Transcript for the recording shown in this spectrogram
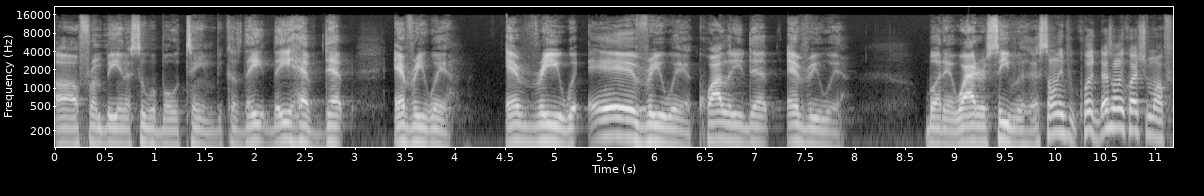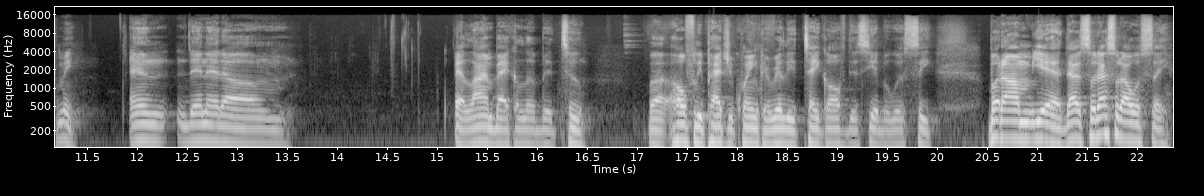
uh, from being a Super Bowl team because they they have depth everywhere everywhere, everywhere. Quality depth everywhere. But at wide receiver, that's only that's only question mark for me. And then at um at linebacker a little bit too. But hopefully Patrick Queen can really take off this year, but we'll see. But um yeah, that's so that's what I would say.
